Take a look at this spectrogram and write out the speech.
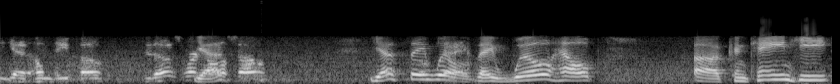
you get at Home Depot. Do those work yes. also? Yes, they okay. will. They will help uh, contain heat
